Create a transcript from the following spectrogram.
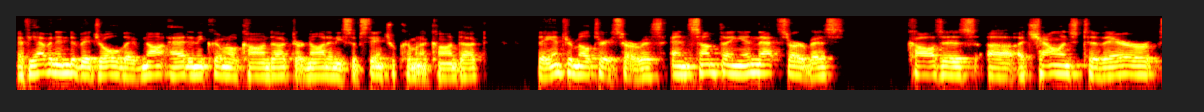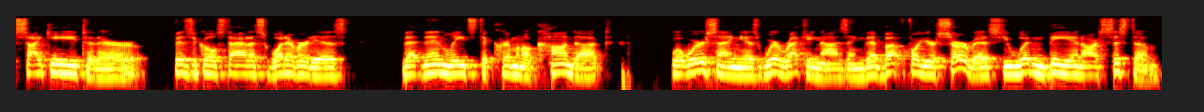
if you have an individual, they've not had any criminal conduct or not any substantial criminal conduct, they enter military service, and something in that service causes uh, a challenge to their psyche, to their physical status, whatever it is, that then leads to criminal conduct. What we're saying is we're recognizing that, but for your service, you wouldn't be in our system.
